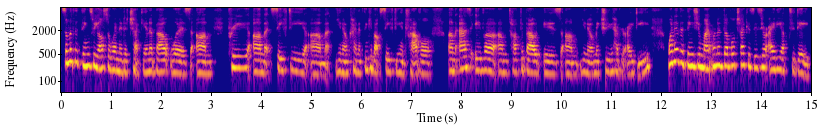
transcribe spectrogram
Some of the things we also wanted to check in about was um, pre um, safety, um, you know, kind of thinking about safety and travel. Um, as Ava um, talked about is, um, you know, make sure you have your ID. One of the things you might want to double check is, is your ID up to date?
